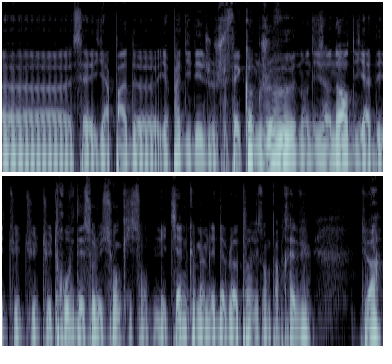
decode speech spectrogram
Euh, Il n'y a pas de- il y a pas d'idée de je fais comme je veux. Dans Dishonored, il y a des, tu, tu, tu trouves des solutions qui sont les tiennes que même les développeurs ils n'ont pas prévues. Tu vois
